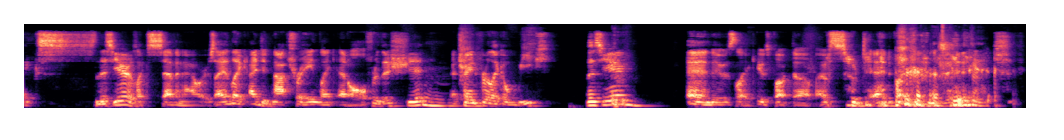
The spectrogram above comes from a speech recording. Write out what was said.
like s- this year it was like seven hours. I had like I did not train like at all for this shit. Mhm. I trained for like a week this year, and it was like it was fucked up. I was so dead. By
